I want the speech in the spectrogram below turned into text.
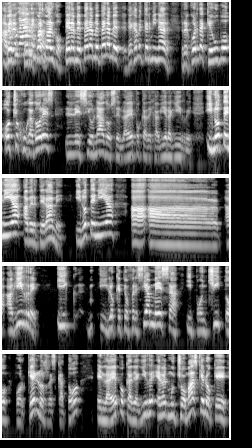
a ver, te recuerdo algo. Espérame, espérame, espérame. Déjame terminar. Recuerda que hubo ocho jugadores lesionados en la época de Javier Aguirre. Y no tenía a Berterame. Y no tenía a, Aguirre. Y, y lo que te ofrecía Mesa y Ponchito, ¿por qué los rescató? En la época de Aguirre era mucho más que lo que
